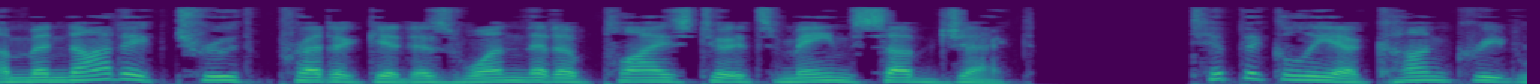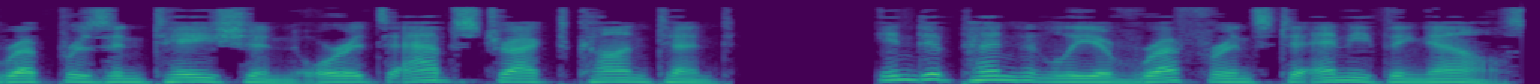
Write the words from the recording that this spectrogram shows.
A monadic truth predicate is one that applies to its main subject—typically a concrete representation or its abstract content—independently of reference to anything else.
